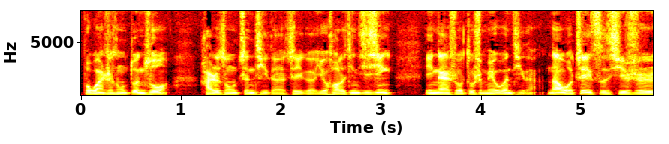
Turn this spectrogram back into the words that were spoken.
不管是从顿挫，还是从整体的这个油耗的经济性，应该说都是没有问题的。那我这次其实，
